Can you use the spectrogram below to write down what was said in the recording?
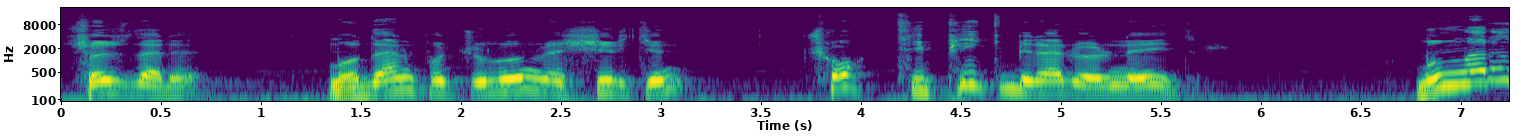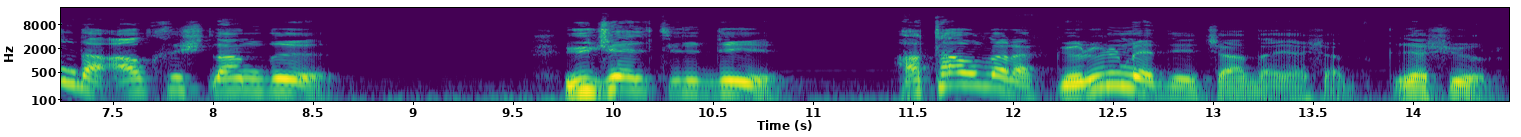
sözleri modern putçuluğun ve şirkin çok tipik birer örneğidir. Bunların da alkışlandığı, yüceltildiği, hata olarak görülmediği çağda yaşadık, yaşıyoruz.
